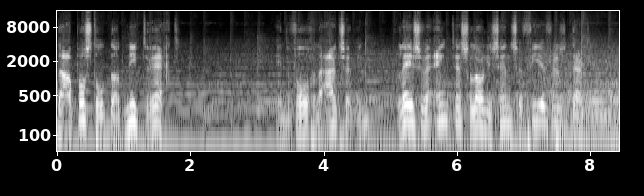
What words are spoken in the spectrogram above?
de apostel dat niet terecht. In de volgende uitzending lezen we 1 Thessalonicense 4 vers 13.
